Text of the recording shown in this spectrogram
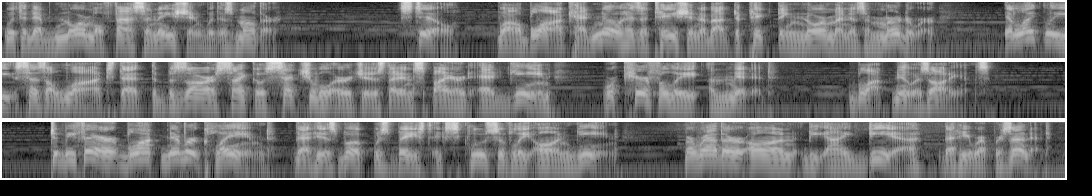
with an abnormal fascination with his mother. Still, while Bloch had no hesitation about depicting Norman as a murderer, it likely says a lot that the bizarre psychosexual urges that inspired Ed Gein were carefully omitted. Bloch knew his audience. To be fair, Bloch never claimed that his book was based exclusively on Gein, but rather on the idea that he represented –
